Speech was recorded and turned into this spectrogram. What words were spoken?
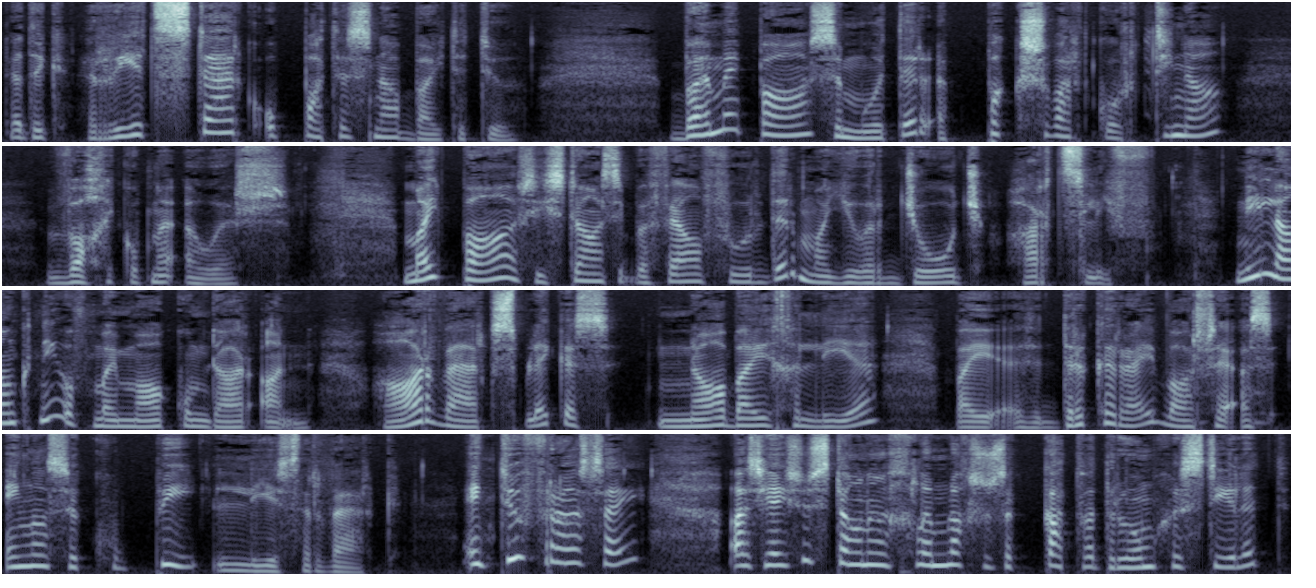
dat ek reeds sterk op pad is na buite toe. By my pa se motor, 'n pikswart Cortina, wag ek op my ouers. My pa is die stasiebevelvoerder, Major George Hartslief. Nie lank nie of my ma kom daar aan. Haar werksplek is naby geleë by 'n drukkery waar sy as Engelse kopie leser werk. En toe vra sy: "As jy so staan en glimlag soos 'n kat wat room gesteel het?"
